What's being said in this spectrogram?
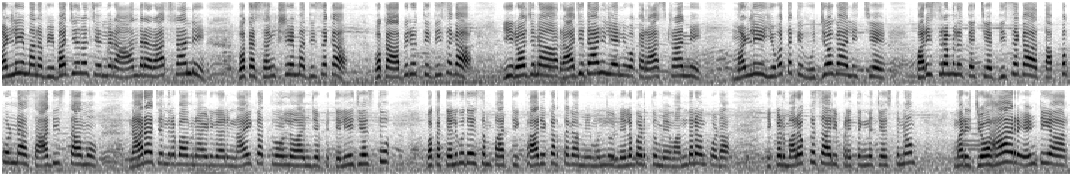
మళ్ళీ మన విభజన చెందిన ఆంధ్ర రాష్ట్రాన్ని ఒక సంక్షేమ దిశగా ఒక అభివృద్ధి దిశగా ఈ రోజున రాజధాని లేని ఒక రాష్ట్రాన్ని మళ్ళీ యువతకి ఉద్యోగాలు ఇచ్చే పరిశ్రమలు తెచ్చే దిశగా తప్పకుండా సాధిస్తాము. నారా చంద్రబాబు నాయుడు గారి నాయకత్వంలో అని చెప్పి తెలియజేస్తూ ఒక తెలుగుదేశం పార్టీ కార్యకర్తగా మీ ముందు నిలబడుతూ మేమందరం కూడా ఇక్కడ మరొక్కసారి ప్రతిజ్ఞ చేస్తున్నాం. మరి జోహార్ ఎన్టీఆర్.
